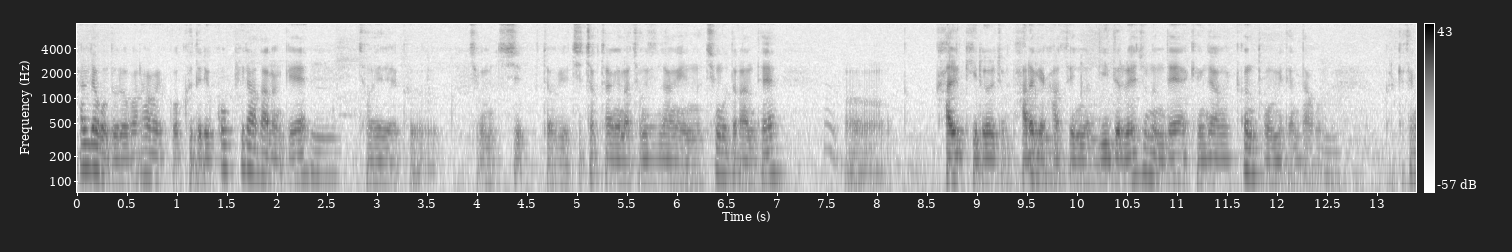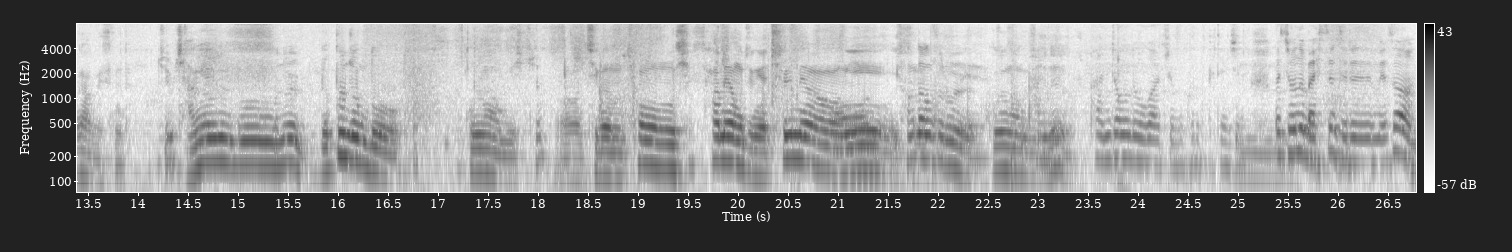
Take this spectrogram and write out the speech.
하려고 노력을 하고 있고 그들이 꼭 필요하다는 게 음. 저희 그 지금 지, 저기 지적 장애나 정신 장애 있는 친구들한테 어, 갈 길을 좀 바르게 갈 수 있는 리드를 해주는데 굉장히 큰 도움이 된다고 그렇게 생각하고 있습니다. 지금 장애인분을 몇 분 정도 고용하고 계시죠? 어, 지금 총 14명 중에 7명이 어, 상당수를 예. 고용하고 계시네요. 반, 반 정도가 지금 그렇게 되시는. 음. 그래서 저는 말씀 들으면서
